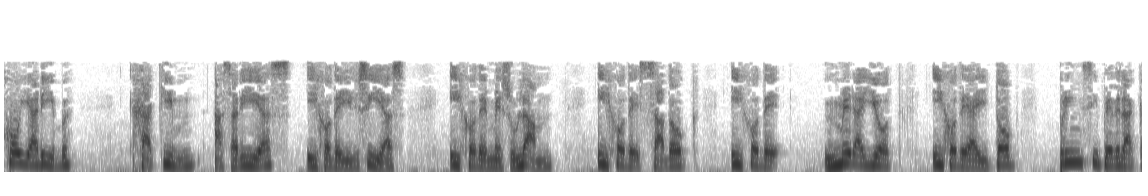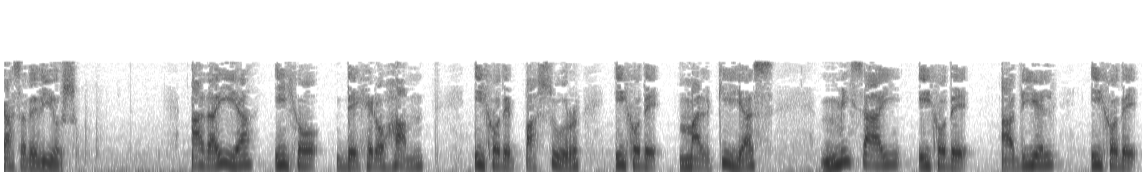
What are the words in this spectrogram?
Joyarib, Jaquim, Azarías, hijo de Hilcías, hijo de Mesulam, hijo de Sadoc, hijo de Merayot, hijo de Aitob, príncipe de la casa de Dios. Adaía, hijo de Jeroham, hijo de Pasur, hijo de Malquías, Misai, hijo de Adiel, hijo de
